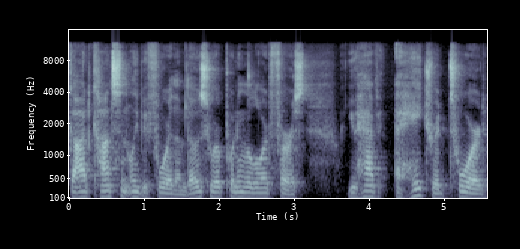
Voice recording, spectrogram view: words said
God constantly before them, those who are putting the Lord first, you have a hatred toward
